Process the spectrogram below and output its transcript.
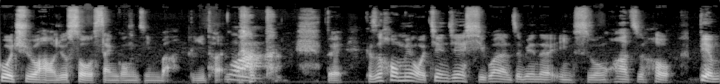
过去我好像就瘦了三公斤吧，第一团。对。可是后面我渐渐习惯了这边的饮食文化之后，变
